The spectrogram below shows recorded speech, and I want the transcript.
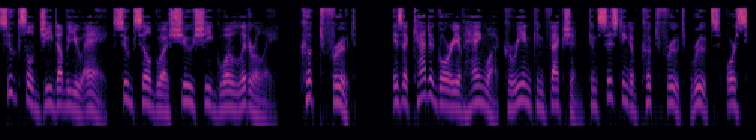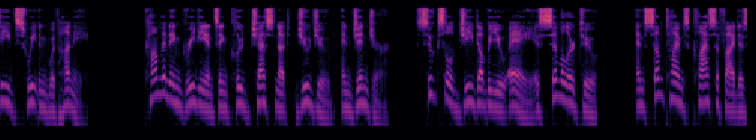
Sugsil gwa, sugsilgwa shu shi guo literally, cooked fruit, is a category of hangwa Korean confection consisting of cooked fruit, roots, or seeds sweetened with honey. Common ingredients include chestnut, jujube, and ginger. Sugsil gwa is similar to and sometimes classified as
